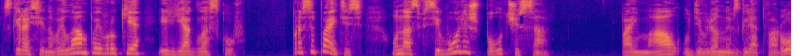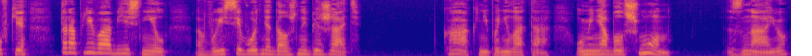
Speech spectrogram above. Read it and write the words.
с керосиновой лампой в руке Илья Глазков. «Просыпайтесь, у нас всего лишь полчаса». Поймал удивленный взгляд воровки, торопливо объяснил, «Вы сегодня должны бежать». «Как?» — не поняла та. «У меня был шмон». «Знаю.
